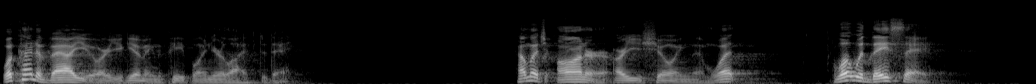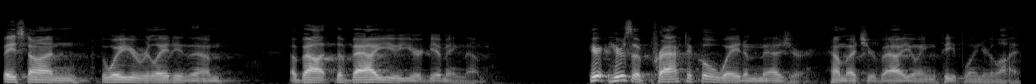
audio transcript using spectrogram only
What kind of value are you giving the people in your life today? How much honor are you showing them? What, what would they say based on the way you're relating to them about the value you're giving them? Here, here's a practical way to measure how much you're valuing the people in your life.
